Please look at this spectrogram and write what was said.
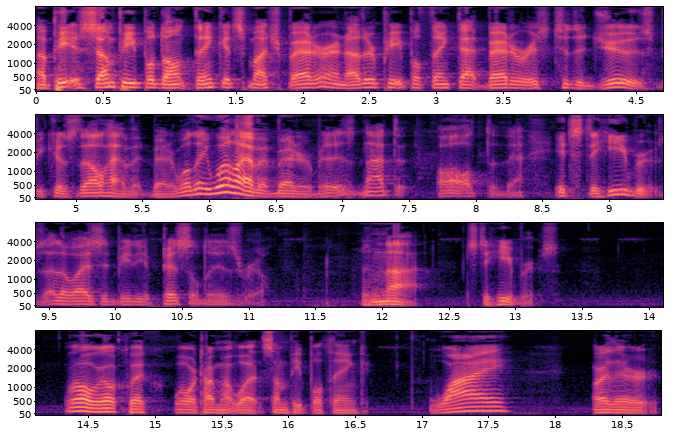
Uh, some people don't think it's much better, and other people think that better is to the Jews because they'll have it better. Well, they will have it better, but it's not all to them. It's the Hebrews. Otherwise, it'd be the epistle to Israel. It's mm-hmm. not. It's to Hebrews. Well, real quick, while we're talking about what some people think, why are there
